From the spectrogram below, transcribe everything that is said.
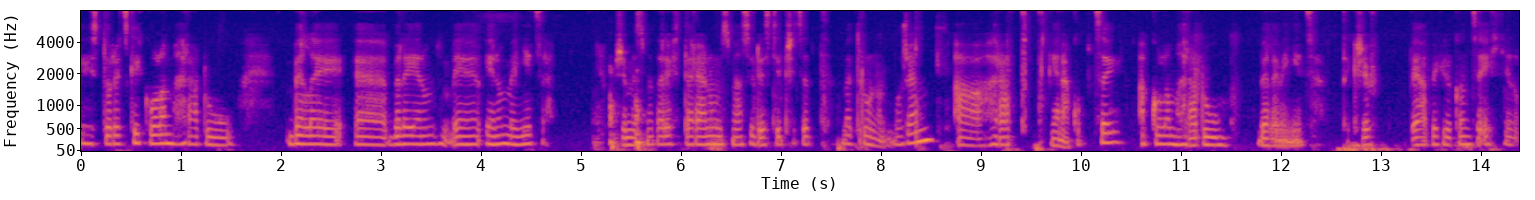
historicky kolem hradů byly, uh, byly jenom, je- jenom vinice. Že my jsme tady v terénu, my jsme asi 230 metrů nad mořem a hrad je na kopci a kolem hradu byly vinice. Takže já bych dokonce i chtěla,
